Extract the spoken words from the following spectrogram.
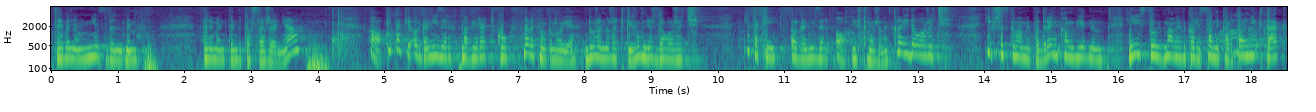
które będą niezbędnym elementem wyposażenia. O, i taki organizer na biureczku, nawet mogę moje duże nożyczki również dołożyć. I taki organizer, o, jeszcze możemy klej dołożyć. I wszystko mamy pod ręką w jednym miejscu. Mamy wykorzystany kartonik, tak,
